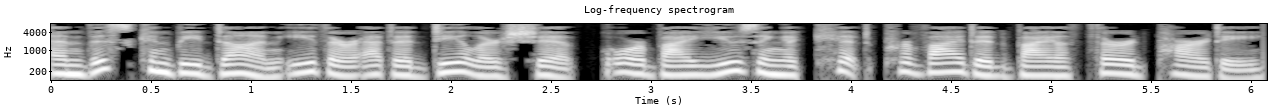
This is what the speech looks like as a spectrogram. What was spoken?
and this can be done either at a dealership or by using a kit provided by a third party.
